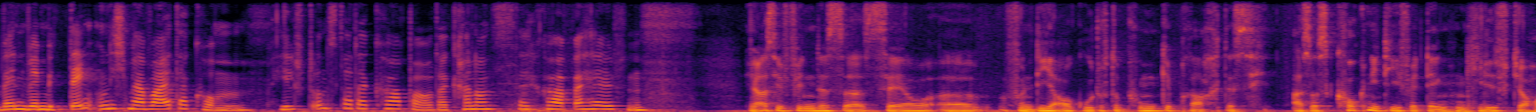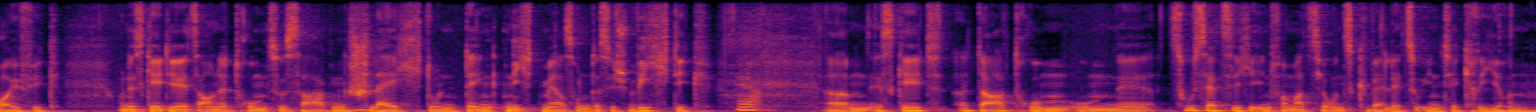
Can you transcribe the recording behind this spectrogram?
Wenn wir mit Denken nicht mehr weiterkommen, hilft uns da der Körper oder kann uns der Körper helfen? Ja, Sie finden das äh, sehr äh, von dir auch gut auf den Punkt gebracht. Das, also das kognitive Denken hilft ja häufig. Und es geht ja jetzt auch nicht darum zu sagen, schlecht und denkt nicht mehr, sondern das ist wichtig. Ja. Ähm, es geht darum, um eine zusätzliche Informationsquelle zu integrieren.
